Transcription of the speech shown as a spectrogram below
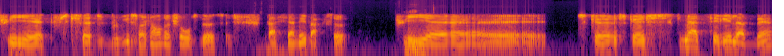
Puis euh, tout ce qui fait du bruit, ce genre de choses-là, je suis passionné par ça. Puis euh, ce que ce que ce qui m'a attiré là-dedans,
